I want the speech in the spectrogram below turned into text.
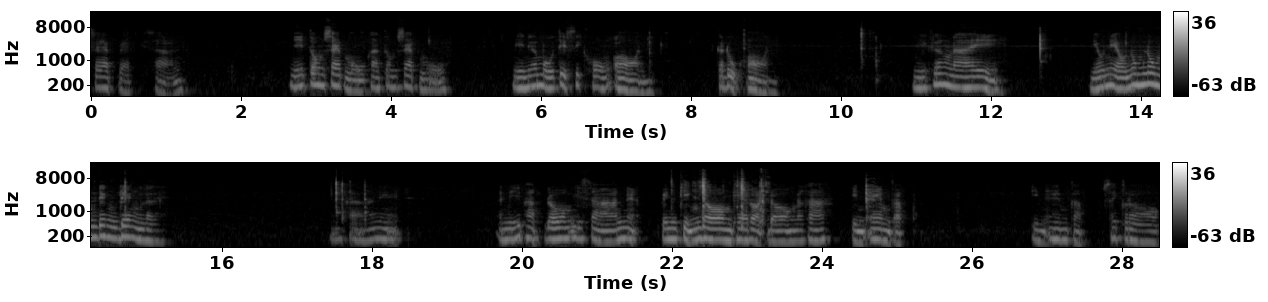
แซบๆแบบอีสาน นี้ต้มแซบหมูค่ะ ต้มแซบหมู มีเนื้อหมูติดซี่โครงอ่อน กระดูกอ่อน มีเครื่องใน เหนียวเหนียวนุ่มๆเด้งๆเลย นะคะนี่ อันนี้ ผักดองอีสานเนี่ย เป็นขิงดองแครอทดองนะคะ กินแอมกับ กินแอมกับไส้กรอก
